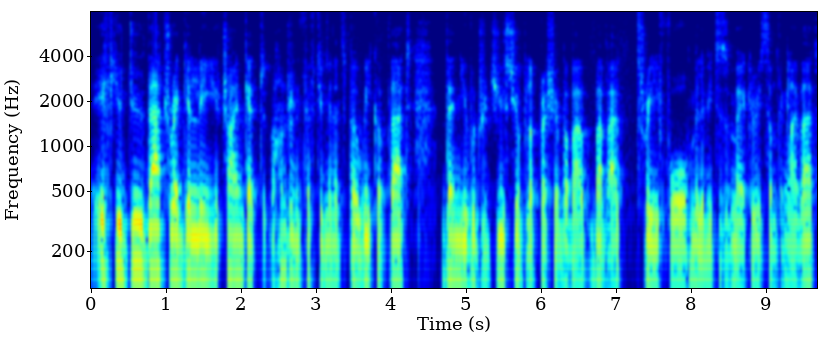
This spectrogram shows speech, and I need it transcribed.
If you do that regularly, you try and get 150 minutes per week of that, then you would reduce your blood pressure by about, by about 3, 4 millimeters of mercury, something like that.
